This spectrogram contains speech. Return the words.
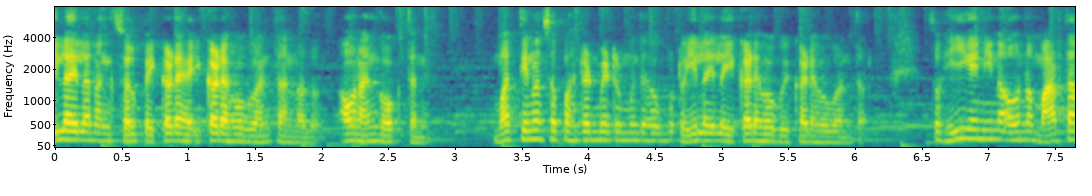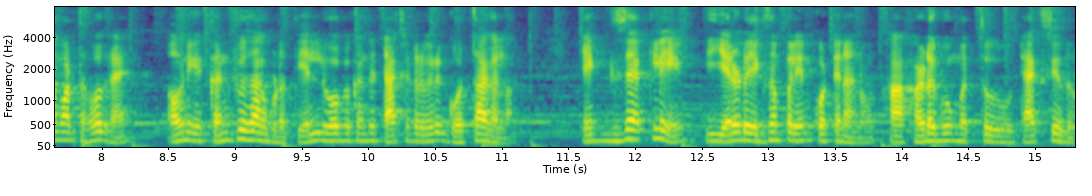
ಇಲ್ಲ ಇಲ್ಲ, ನಂಗೆ ಸ್ವಲ್ಪ ಈ ಕಡೆ ಈ ಕಡೆ ಹೋಗು ಅಂತ ಅನ್ನೋದು, ಅವ್ನು ಹಂಗೆ ಹೋಗ್ತಾನೆ. ಮತ್ತೆ ಇನ್ನೊಂದು ಸ್ವಲ್ಪ ಹಂಡ್ರೆಡ್ ಮೀಟ್ರ್ ಮುಂದೆ ಹೋಗ್ಬಿಟ್ಟು, ಇಲ್ಲ ಇಲ್ಲ, ಈ ಕಡೆ ಹೋಗು, ಈ ಕಡೆ ಹೋಗು ಅಂತ. ಸೊ ಹೀಗೆ ನೀನು ಅವನ್ನ ಮಾಡ್ತಾ ಮಾಡ್ತಾ ಹೋದರೆ, ಅವನಿಗೆ ಕನ್ಫ್ಯೂಸ್ ಆಗಿಬಿಡುತ್ತೆ, ಎಲ್ಲಿ ಹೋಗ್ಬೇಕಂತ ಟ್ಯಾಕ್ಸಿ ಡ್ರೈವರಿಗೆ ಗೊತ್ತಾಗಲ್ಲ. ಎಕ್ಸಾಕ್ಟ್ಲಿ ಈ ಎರಡು ಎಕ್ಸಾಂಪಲ್ ಏನು ಕೊಟ್ಟೆ ನಾನು? ಆ ಹಡಗು ಮತ್ತು ಟ್ಯಾಕ್ಸಿದು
